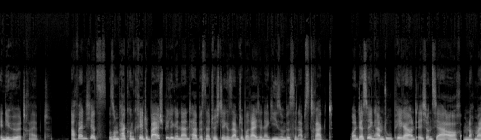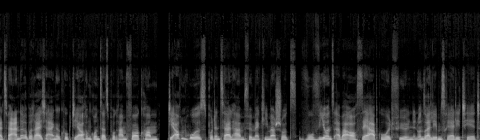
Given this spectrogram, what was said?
in die Höhe treibt. Auch wenn ich jetzt so ein paar konkrete Beispiele genannt habe, ist natürlich der gesamte Bereich Energie so ein bisschen abstrakt. Und deswegen haben du, Pega und ich uns ja auch nochmal zwei andere Bereiche angeguckt, die auch im Grundsatzprogramm vorkommen, die auch ein hohes Potenzial haben für mehr Klimaschutz, wo wir uns aber auch sehr abgeholt fühlen in unserer Lebensrealität.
